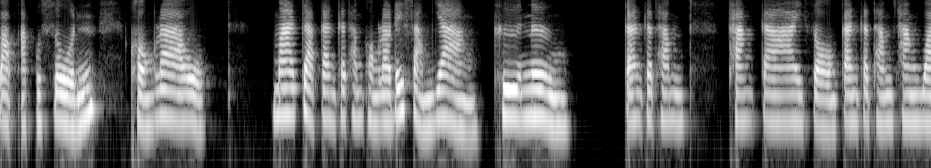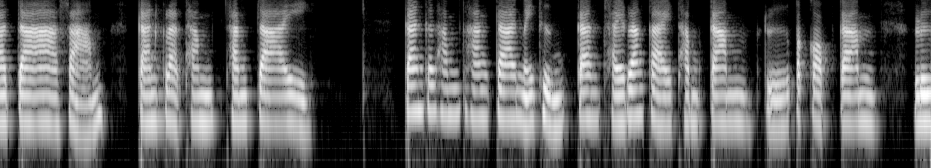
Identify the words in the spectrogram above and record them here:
บาปอกุศลของเรา มาจากการกระทำของเราได้สามอย่าง คือ 1. การกระทำทางกาย 2. การกระทำทางวาจา 3. การกระทำทางใจ การกระทำทางกายหมายถึงการใช้ร่างกายทำกรรม หรือประกอบกรรม หรือ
